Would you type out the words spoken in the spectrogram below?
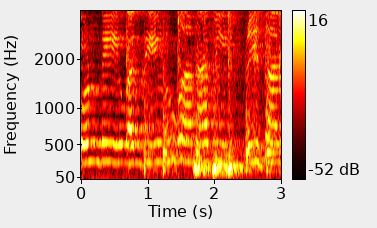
கொண்டு வந்திடுவான் நபி ஈசாவை.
